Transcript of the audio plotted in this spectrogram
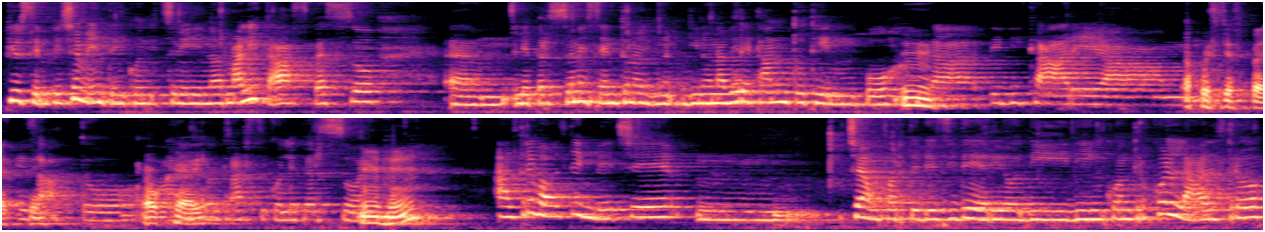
più semplicemente in condizioni di normalità spesso ehm, le persone sentono di, non avere tanto tempo Mm. da dedicare a, A questi aspetti. Esatto, Ok. a incontrarsi con le persone. Mhm. Altre volte invece mh, c'è un forte desiderio di, di incontro con l'altro,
